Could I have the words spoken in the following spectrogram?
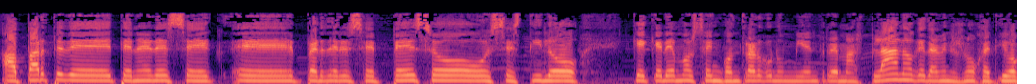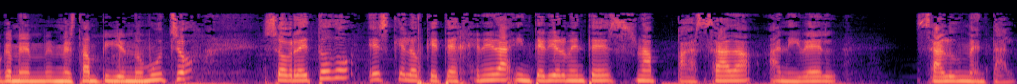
aparte de tener ese, eh, perder ese peso o ese estilo que queremos encontrar con un vientre más plano, que también es un objetivo que me, me están pidiendo mucho, sobre todo es que lo que te genera interiormente es una pasada a nivel salud mental.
